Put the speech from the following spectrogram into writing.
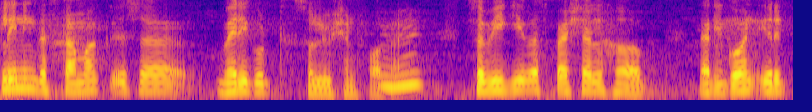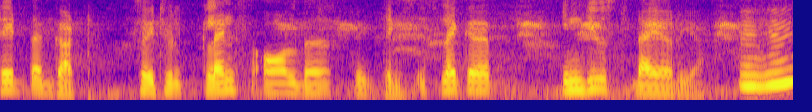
cleaning the stomach is a very good solution for that. Mm-hmm. So we give a special herb that will go and irritate the gut. So it will cleanse all the th- things. It's like a induced diarrhea. Mm-hmm.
